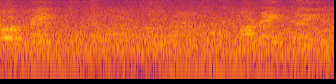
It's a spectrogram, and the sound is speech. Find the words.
All right. All right, please.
